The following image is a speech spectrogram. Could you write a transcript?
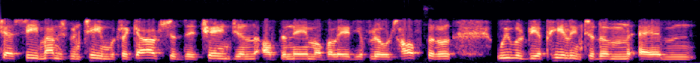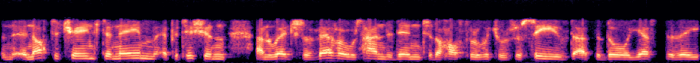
HSE management team with regards to the changing of the name of Our Lady of Lourdes Hospital. We will be appealing to them um, not to change the name. A petition and a registered letter was handed in to the hospital, which was received at the door yesterday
